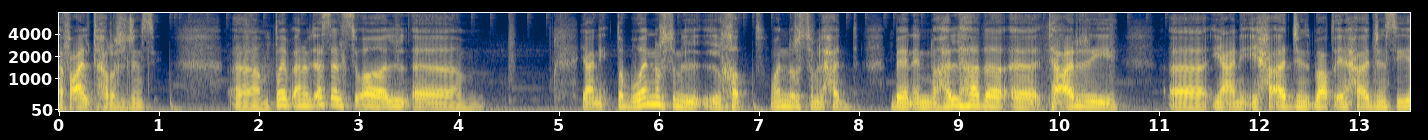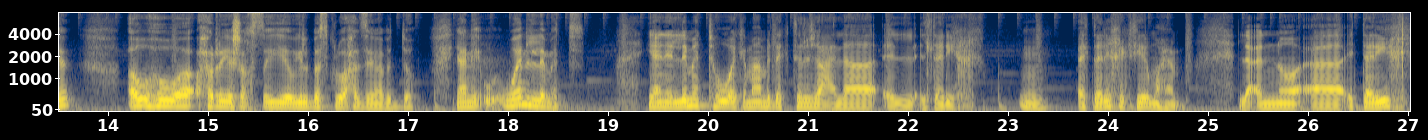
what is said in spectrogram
أفعال التحرش الجنسي. طيب أنا بدي أسأل سؤال يعني طب وين نرسم الخط؟ وين نرسم الحد بين إنه هل هذا آه، تعري آه، يعني إيحاءات جن... بعطي إيحاءات جنسية أو هو حرية شخصية ويلبس كل واحد زي ما بده؟ يعني وين الليمت؟ يعني الليمت هو كمان بدك ترجع للتاريخ. التاريخ كثير مهم لأنه آه، التاريخ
